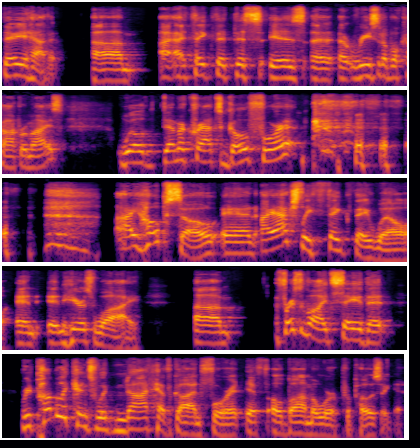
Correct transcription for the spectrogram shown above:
there you have it. Um, I, I, think that this is a, a reasonable compromise. Will Democrats go for it? I hope so. And I actually think they will. And, and here's why. Um, first of all, I'd say that Republicans would not have gone for it if Obama were proposing it.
